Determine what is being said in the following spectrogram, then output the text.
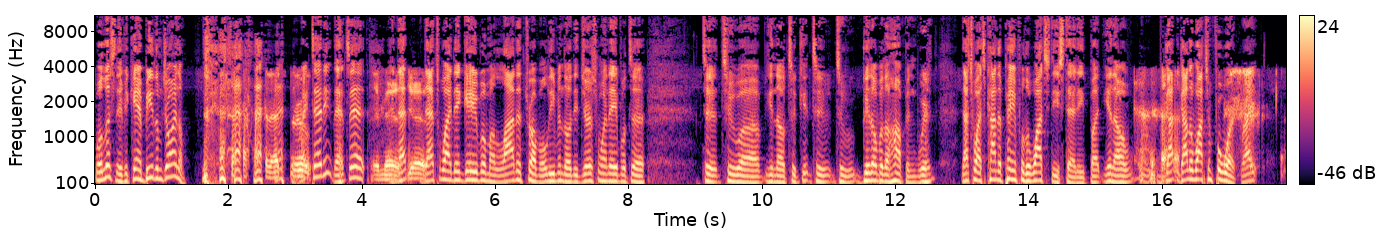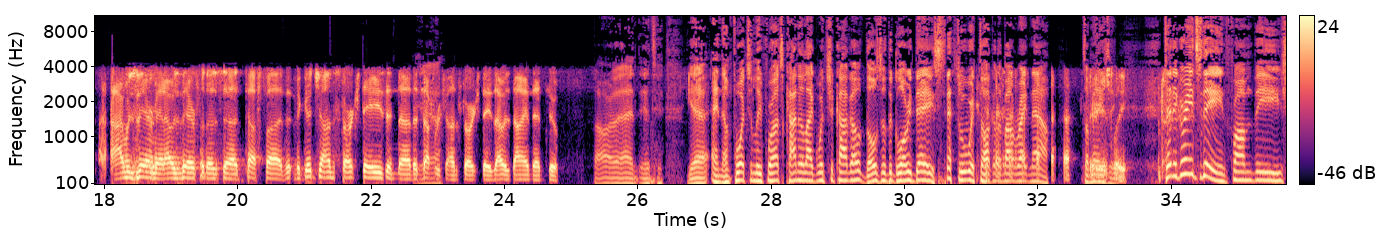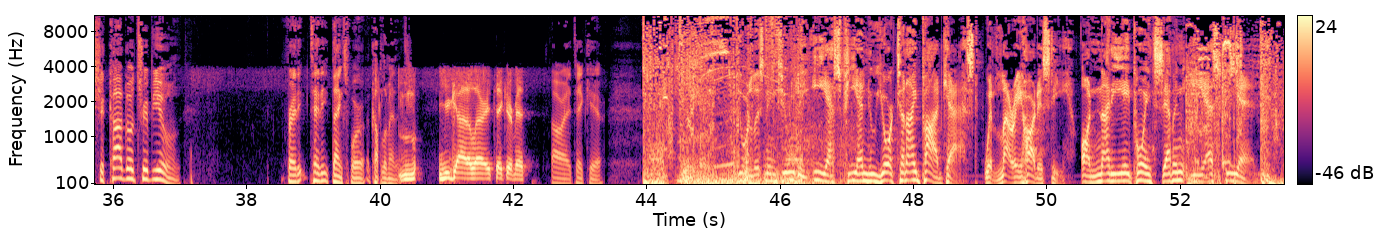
Well, listen, if you can't beat them, join them. That's true. Right, Teddy? That's it. That, Yeah. That's why they gave them a lot of trouble, even though they just weren't able to, to, to, uh, you know, to get, to, to get over the hump. And we're, that's why it's kind of painful to watch these, Teddy, but you know, got, got to watch them for work, right? I was there, man. I was there for those uh, tough, uh, the, the good John Starks days and uh, the Yeah. tougher John Starks days. I was dying then too. All right. It- yeah. And unfortunately for us, kind of like with Chicago, those are the glory days. That's what we're talking about right now. It's amazing. Seriously. Teddy Greenstein from the Chicago Tribune. Freddie, Teddy, thanks for a couple of minutes. You got it, Larry. Take care, man. All right. Take care. You're listening to the ESPN New York Tonight podcast with Larry Hardesty on 98.7 ESPN.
